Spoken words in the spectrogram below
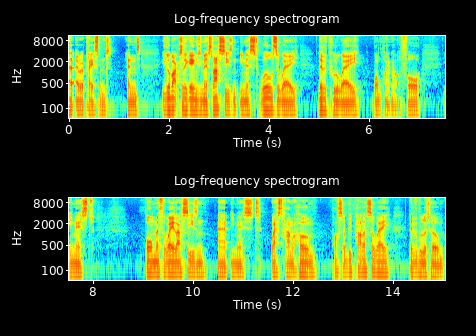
a, a replacement. And you go back to the games he missed last season. He missed Wolves away, Liverpool away, one point out of four. He missed Bournemouth away last season. Uh, he missed West Ham at home, possibly Palace away, Liverpool at home.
